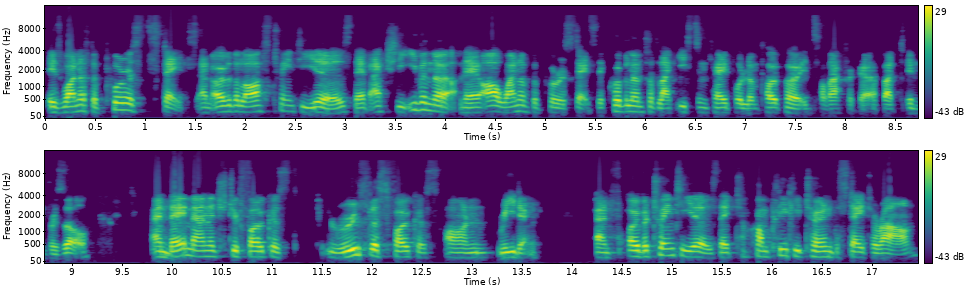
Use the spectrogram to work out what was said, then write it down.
is one of the poorest states. And over the last 20 years, they've actually, even though they are one of the poorest states, the equivalent of like Eastern Cape or Limpopo in South Africa, but in Brazil, and they managed to focus, ruthless focus on reading. And over 20 years, they t- completely turned the state around.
